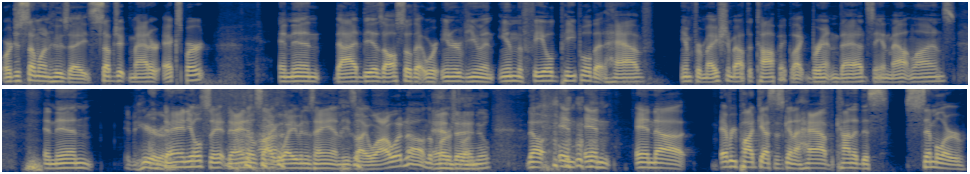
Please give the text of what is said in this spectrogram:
or just someone who's a subject matter expert. And then the idea is also that we're interviewing in the field people that have information about the topic, like Brent and Dad seeing mountain lions. And then And here, Daniel say Daniel's like waving his hand. He's like, "Well, I wouldn't know on the and first one." Daniel. No, and and and uh, every podcast is going to have kind of this similar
